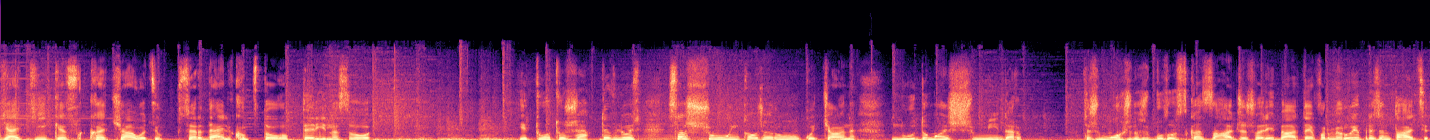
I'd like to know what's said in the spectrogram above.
Я тільки скачав оцю сердельку з того птеріна свого. І тут уже дивлюсь, Сашунька вже руку тягне. Ну, думаю, шмідар. Це ж можна ж було сказати, що ребята, я формірую презентацію,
